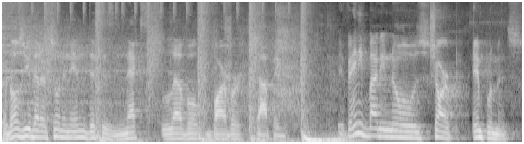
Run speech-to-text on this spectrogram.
For those of you that are tuning in, this is next level barber shopping. If anybody knows sharp implements,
